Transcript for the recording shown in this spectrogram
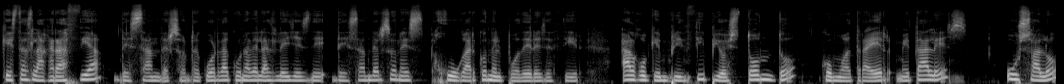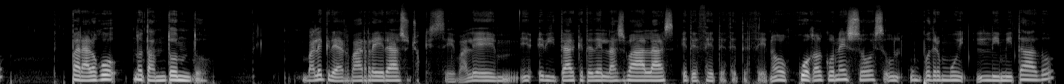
Que esta es la gracia de Sanderson. Recuerda que una de las leyes de, de Sanderson es jugar con el poder, es decir, algo que en principio es tonto, como atraer metales, úsalo para algo no tan tonto. ¿vale? Crear barreras, yo qué sé, ¿vale? E, evitar que te den las balas, etc, etc, etc, ¿no? Juega con eso, es un poder muy limitado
